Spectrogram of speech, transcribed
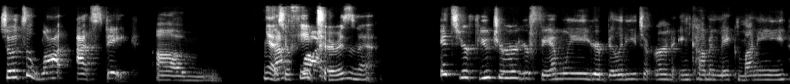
So it's a lot at stake. Um, yeah, it's your future, why. isn't it? It's your future, your family, your ability to earn income and make money,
